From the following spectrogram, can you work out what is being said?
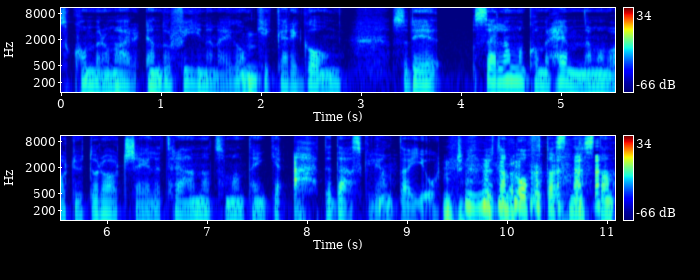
så kommer de här endorfinerna igång, Mm. kickar igång. Så det är sällan man kommer hem när man varit ute och rört sig eller tränat som man tänker ah, det där skulle jag inte ha gjort. Utan oftast nästan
